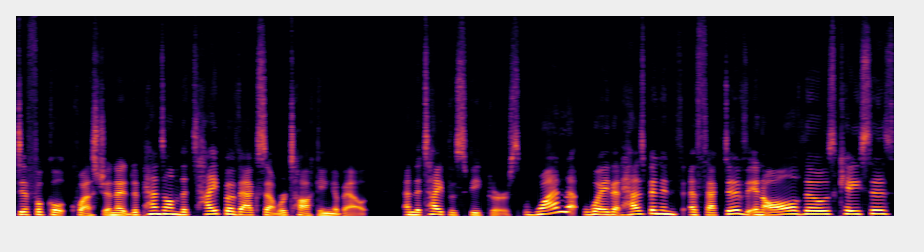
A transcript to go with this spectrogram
difficult question. It depends on the type of accent we're talking about and the type of speakers. One way that has been effective in all of those cases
